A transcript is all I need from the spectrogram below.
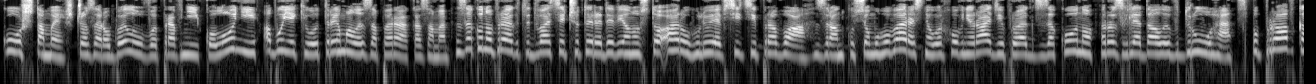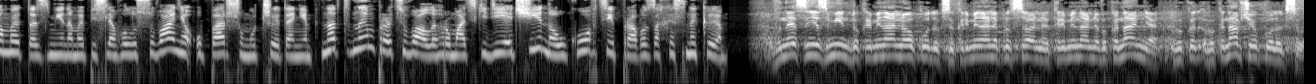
коштами, що заробили у виправній колонії або які отримали за переказами. Законопроект 2490 регулює всі ці права. Зранку 7 вересня у Верховній Раді проект закону розглядали вдруге з поправками та змінами після голосування у першому читанні. Над ним працювали громадські діячі, науковці, правозахисники. Внесення змін до кримінального кодексу, кримінально-процесуального, кримінального виконання вико- виконавчого кодексу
